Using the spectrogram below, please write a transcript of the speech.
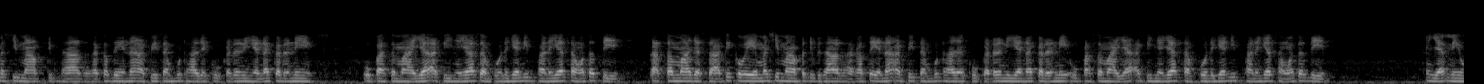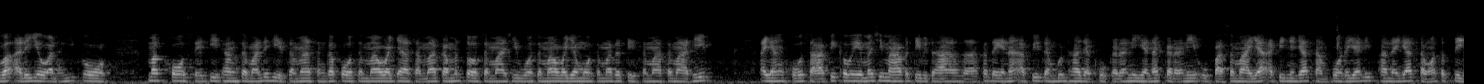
มชิมาปฏิปทาตถาคเตนะอภิสัมพุทธาจกุกรณียนะกรณี อุปสมายะอภิญญาสัมพุญญานิพพานยะสังวัตติ กัตตมาจัสสาพิกเวมัชิมาปฏิปทาถากเตนะอภิสัมพุทธายกุกรณียนะกรณีอุปสมายะอภิญญาสัมพุญญานิพพานยะสังวัตติยะเมวะอริโยอันทังกิโกมัคโคเสทีทางสมาธิสมาสังกปโปสมาวายาสมากรรมโตสมาชีวสมาวายโมสมาสติสมาสมาธิอายังโขสาพิกเวมัชิมาปฏิปทาถากเตนะอภิสัมพุทธายะกุกรณียนะกรณีอุปสมายะอภิญญาสัมพุญญานิพพานยะสังวัตติ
